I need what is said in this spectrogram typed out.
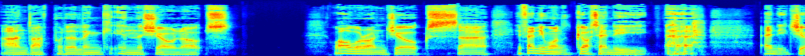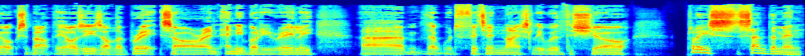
and I've put a link in the show notes. While we're on jokes, uh, if anyone's got any uh, any jokes about the Aussies or the Brits or anybody really um, that would fit in nicely with the show, please send them in.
